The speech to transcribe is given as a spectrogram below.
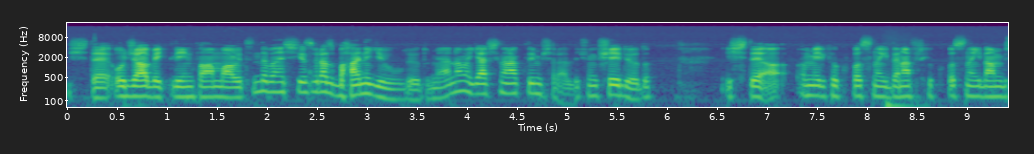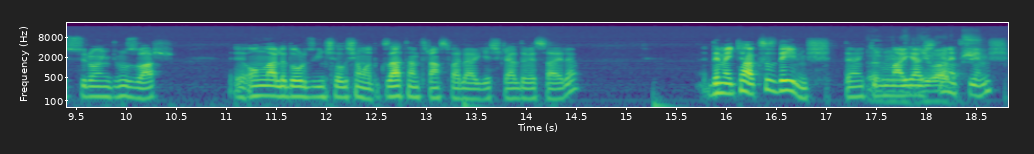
İşte ocağı bekleyin falan muhabbetinde ben açıkçası biraz bahane gibi buluyordum yani ama gerçekten haklıymış herhalde. Çünkü şey diyordu. İşte Amerika Kupası'na giden, Afrika Kupası'na giden bir sürü oyuncumuz var. Ee, onlarla doğru düzgün çalışamadık. Zaten transferler geç geldi vesaire. Demek ki haksız değilmiş. Demek ki Öyle bunlar gerçekten varmış. etkilemiş.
